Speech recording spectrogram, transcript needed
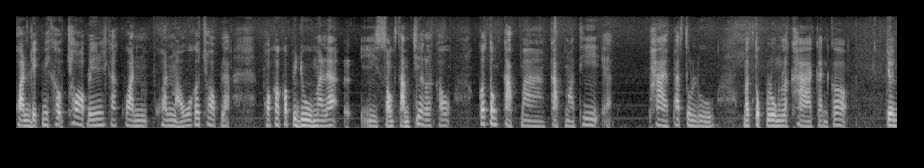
ควันเด็กนี่เขาชอบเลยใช่ไหมคะควันควันเหมาก็ชอบแล้วพราะเขาก็ไปดูมาแล้วอีสองสามเชือกแล้วเขาก็ต้องกลับมากลับมาที่พายพัตตูลูมาตกลงราคากันก็จน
